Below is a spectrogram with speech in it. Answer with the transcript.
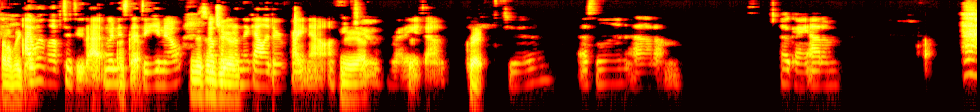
That'll be I would love to do that. When is Okay. that? Do you know? This I'll in put it on the calendar right now. Okay, Yeah. June. Writing it down. Great. June. Esalen, Adam. Okay, Adam.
